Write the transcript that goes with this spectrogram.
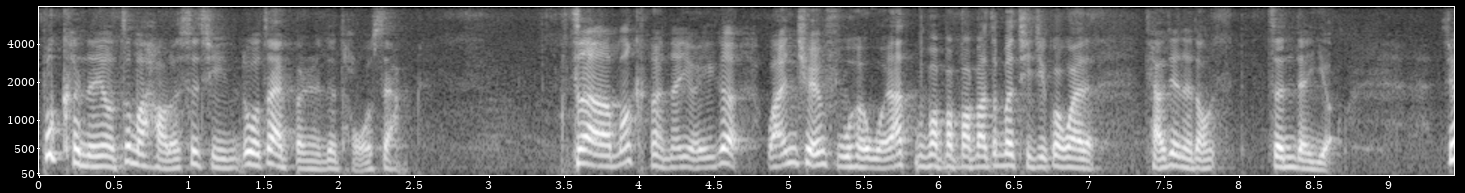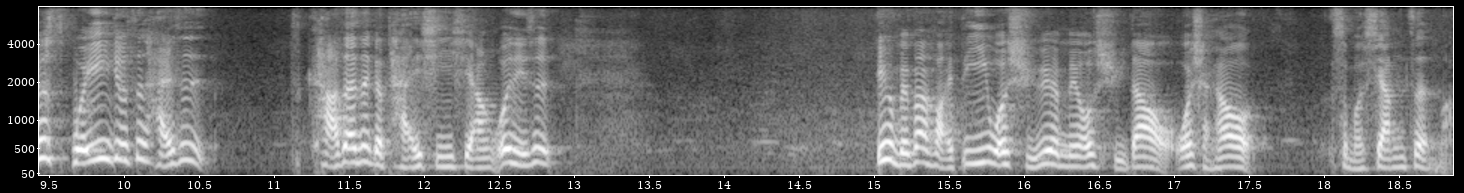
不可能有这么好的事情落在本人的头上，怎么可能有一个完全符合我要叭叭叭叭这么奇奇怪怪的条件的东西？真的有，就是唯一就是还是卡在那个台西乡，问题是，因为没办法，第一我许愿没有许到我想要。什么乡镇嘛？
